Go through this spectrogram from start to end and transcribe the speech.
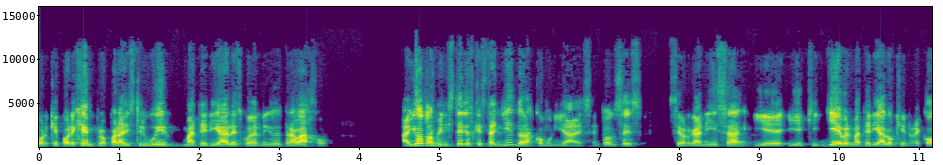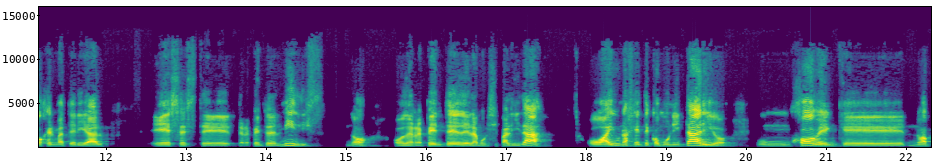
Porque, por ejemplo, para distribuir materiales, cuadernillos de trabajo, hay otros ministerios que están yendo a las comunidades. Entonces, se organizan y, eh, quien lleva el material o quien recoge el material es este, de repente del MIDIS, ¿no? O de repente de la municipalidad. O hay un agente comunitario, un joven que, no ha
